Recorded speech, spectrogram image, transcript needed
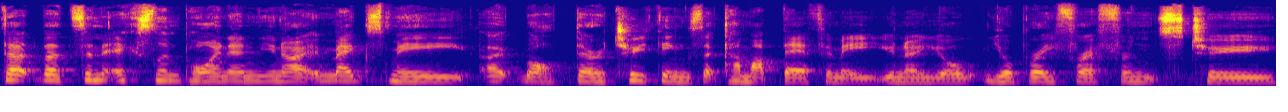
That, that's an excellent point, and you know it makes me. Uh, well, there are two things that come up there for me. You know, your your brief reference to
